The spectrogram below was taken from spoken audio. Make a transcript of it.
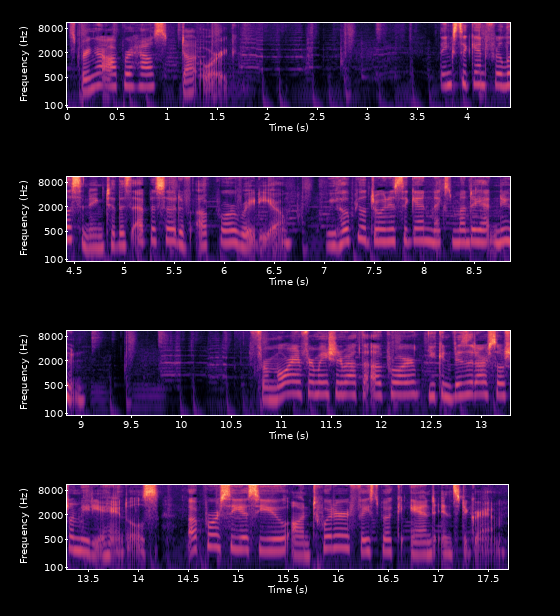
springeroperahouse.org. Thanks again for listening to this episode of Uproar Radio. We hope you'll join us again next Monday at noon. For more information about the Uproar, you can visit our social media handles Uproar CSU on Twitter, Facebook, and Instagram.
